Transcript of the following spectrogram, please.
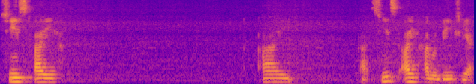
since I I uh, since I have been here.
